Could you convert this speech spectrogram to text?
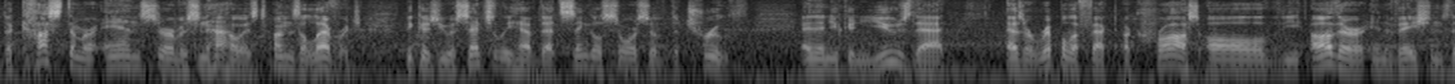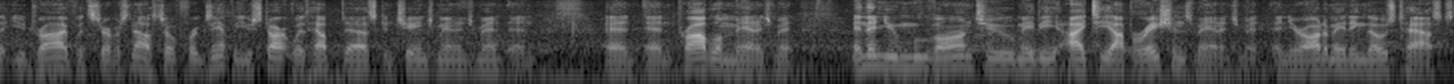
the customer and ServiceNow is tons of leverage, because you essentially have that single source of the truth, and then you can use that as a ripple effect across all the other innovations that you drive with ServiceNow. So for example, you start with help desk and change management and, and, and problem management, and then you move on to maybe IT operations management, and you're automating those tasks.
